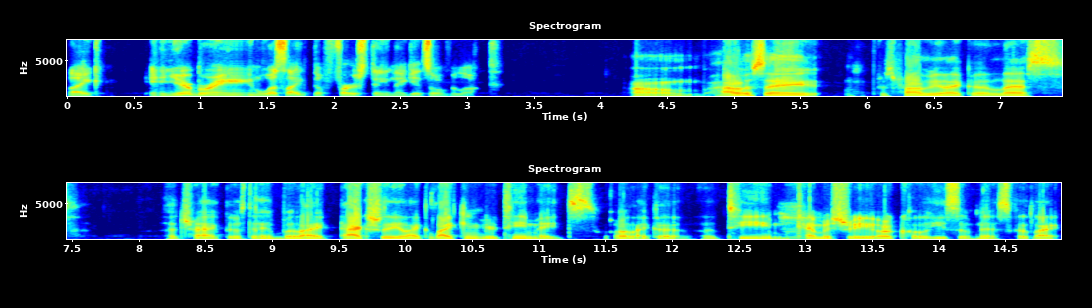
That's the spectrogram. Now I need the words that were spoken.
Like in your brain, what's like the first thing that gets overlooked? Um, I would say it's probably like a less attractive thing, but like actually like liking your teammates or like a, a team Mm. chemistry or cohesiveness. Cause like,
